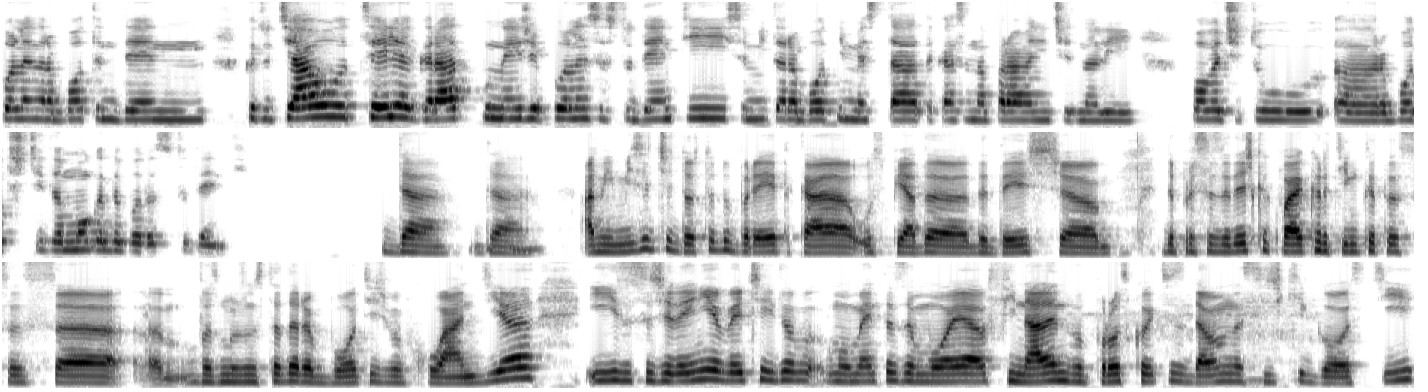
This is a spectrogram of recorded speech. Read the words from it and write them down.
пълен работен ден. Като цяло целият град, понеже е пълен с студенти, самите работни места така са направени, че нали, повечето а, работещи да могат да бъдат студенти. Да, да. Mm-hmm. Ами, мисля, че доста добре така успя да дадеш, да пресъздадеш каква е картинката с а, възможността да работиш в Холандия. И, за съжаление, вече идва момента за моя финален въпрос, който задавам на всички гости.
